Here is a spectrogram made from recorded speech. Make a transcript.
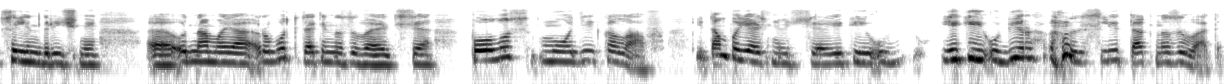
циліндричні. Е, Одна моя робота так і називається Полос, моді, калаф. І там пояснюється, який, який убір слід так називати.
